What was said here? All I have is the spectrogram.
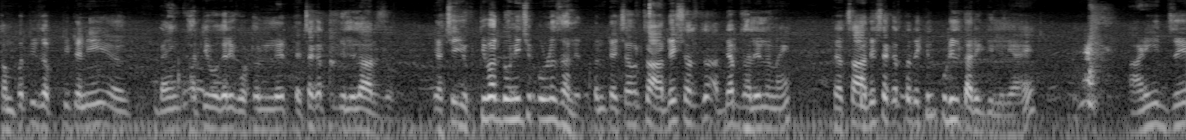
संपत्ती जप्ती त्यांनी बँक खाती वगैरे गोठवलेले आहेत त्याच्याकरता दिलेला अर्ज याचे युक्तिवाद दोन्हीचे पूर्ण झालेत पण त्याच्यावरचा आदेश अर्ज अद्याप झालेला नाही. त्याचा आदेशाकरता देखील पुढील तारीख दिलेली आहे. आणि जे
